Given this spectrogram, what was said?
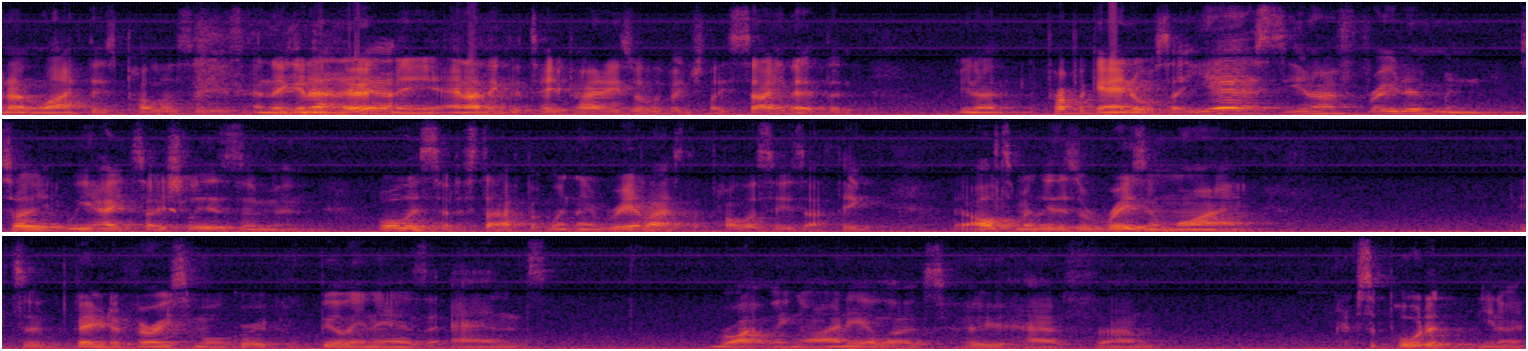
don't like these policies, and they're going to Yeah, hurt yeah. me. And I think the Tea Parties will eventually say that that you know the propaganda will say yes, you know, freedom, and so we hate socialism and all this sort of stuff. But when they realise the policies, I think that ultimately there's a reason why it's a, been a very small group of billionaires and right-wing ideologues who have um, have supported, you know,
